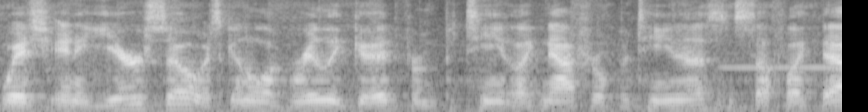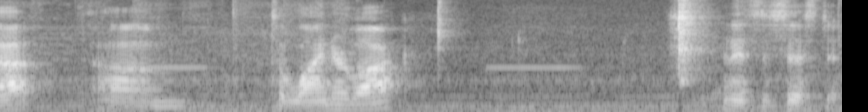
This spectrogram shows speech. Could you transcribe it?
which in a year or so it's going to look really good from patina, like natural patinas and stuff like that. Um, a liner lock and it's assisted.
